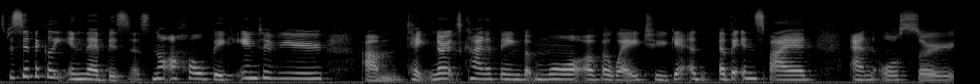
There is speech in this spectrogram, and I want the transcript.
specifically in their business. Not a whole big interview, um, take notes kind of thing, but more of a way to get a, a bit inspired and also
